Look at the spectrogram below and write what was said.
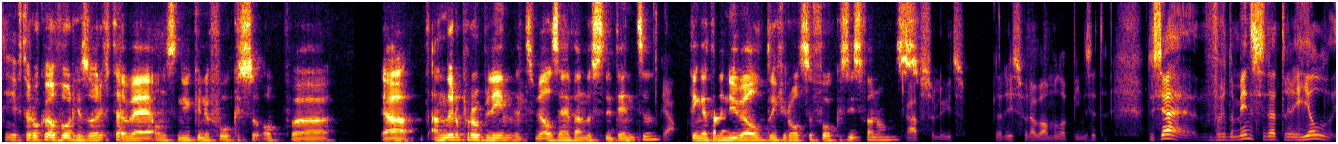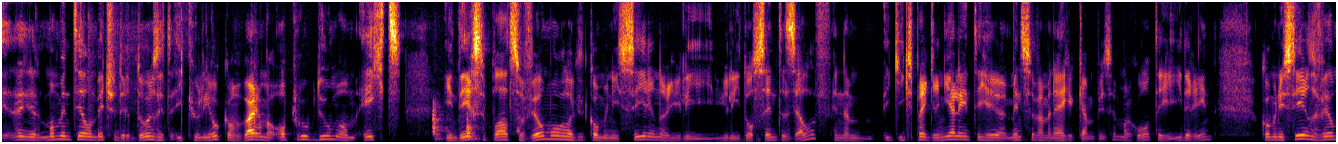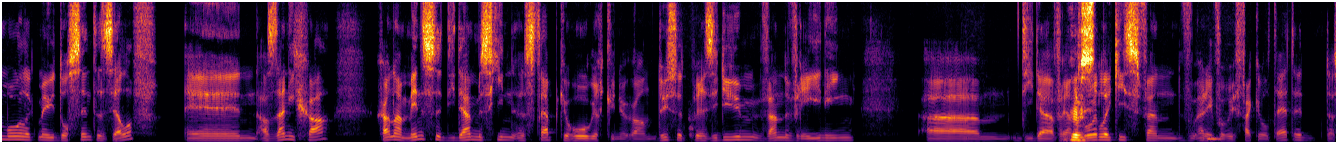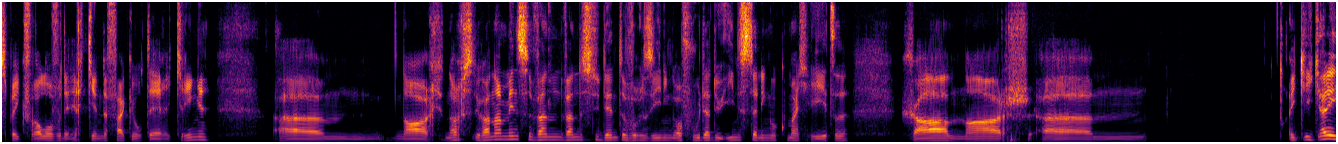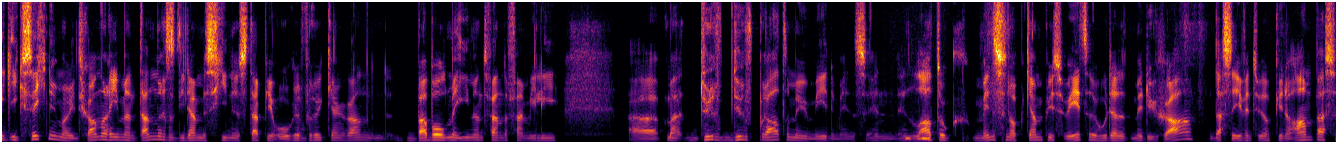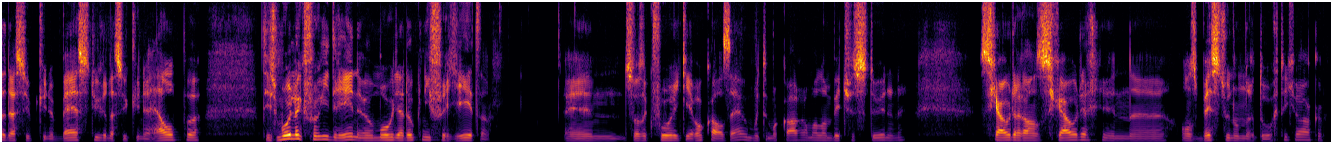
heeft er ook wel voor gezorgd dat wij ons nu kunnen focussen op eh, ja, het andere probleem, het welzijn van de studenten. Ja. Ik denk dat dat nu wel de grootste focus is van ons. Absoluut. Dat is waar we allemaal op inzetten. Dus ja, voor de mensen dat er heel, eh, momenteel een beetje erdoor zitten, ik wil hier ook een warme oproep doen om echt in de eerste plaats zoveel mogelijk te communiceren naar jullie, jullie docenten zelf. En dan, ik, ik spreek er niet alleen tegen mensen van mijn eigen campus, hè, maar gewoon tegen iedereen. Communiceer zoveel mogelijk met je docenten zelf. En als dat niet gaat, ga naar mensen die dan misschien een stapje hoger kunnen gaan. Dus het presidium van de vereniging, ehm, die daar verantwoordelijk is van, voor, allee, voor uw faculteit. Hè. Dat spreek ik vooral over de erkende facultaire kringen. Ehm, naar, naar, ga naar mensen van, van de studentenvoorziening, of hoe dat uw instelling ook mag heten. Ga naar. ehm, ik, ik, allee, ik, ik zeg nu maar, ga naar iemand anders die dan misschien een stapje hoger voor u kan gaan. Babbel met iemand van de familie. Uh, maar durf, durf praten met je medemens. En, en laat ook mensen op campus weten hoe dat het met u gaat. Dat ze eventueel kunnen aanpassen, dat ze u kunnen bijsturen, dat ze u kunnen helpen. Het is moeilijk voor iedereen en we mogen dat ook niet vergeten. En zoals ik vorige keer ook al zei, we moeten elkaar allemaal een beetje steunen. Hè. Schouder aan schouder en uh, ons best doen om erdoor te geraken.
